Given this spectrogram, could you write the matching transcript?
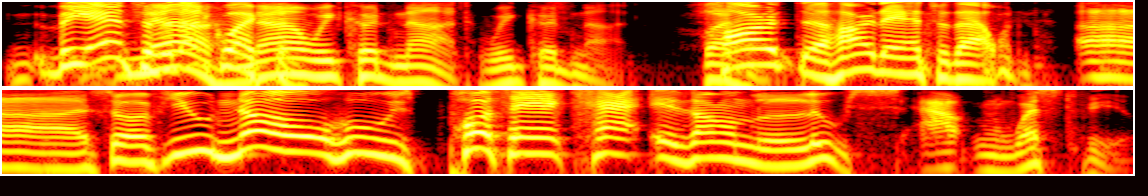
the answer to that question. No, we could not. We could not. But- hard to hard to answer that one. Uh, so if you know whose pussy cat is on the loose out in Westfield,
